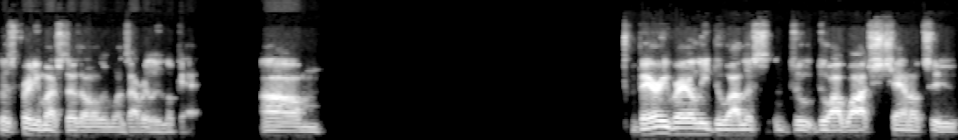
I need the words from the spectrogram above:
because pretty much they're the only ones I really look at. Um, very rarely do I listen do do I watch Channel Two.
